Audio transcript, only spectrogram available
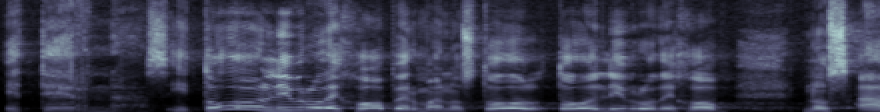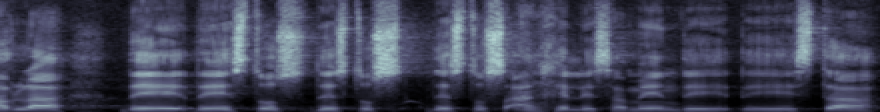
eternas. Y todo el libro de Job, hermanos, todo, todo el libro de Job nos habla de, estos, de, estos, de estos ángeles, amén, de, esta,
